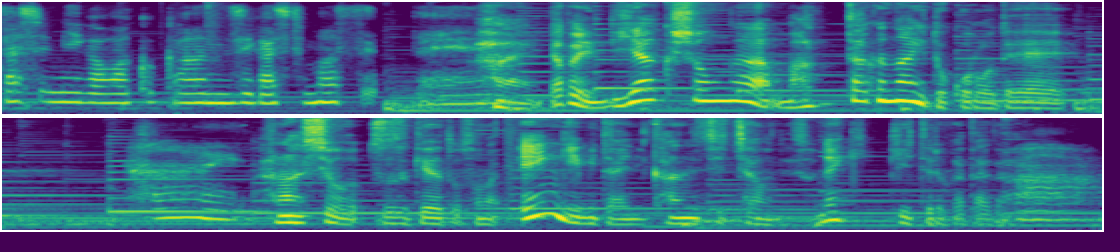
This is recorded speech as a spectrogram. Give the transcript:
親しみが湧く感じがしますよね。はい。やっぱりリアクションが全くないところではい。話を続けるとその演技みたいに感じちゃうんですよね、聞いてる方が。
